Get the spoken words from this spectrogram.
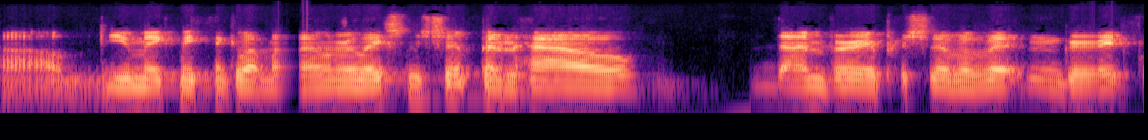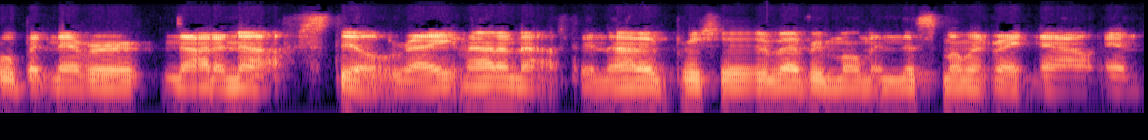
um, you make me think about my own relationship and how I'm very appreciative of it and grateful, but never not enough still, right? Not enough and not appreciative of every moment in this moment right now. And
